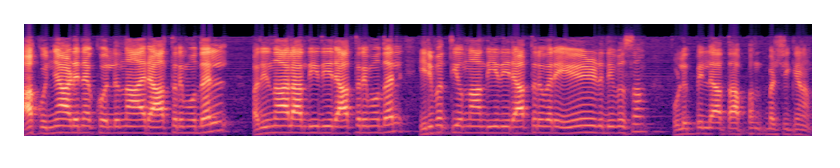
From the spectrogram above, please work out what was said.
ആ കുഞ്ഞാടിനെ കൊല്ലുന്ന ആ രാത്രി മുതൽ പതിനാലാം തീയതി രാത്രി മുതൽ ഇരുപത്തിയൊന്നാം തീയതി രാത്രി വരെ ഏഴ് ദിവസം പുളിപ്പില്ലാത്ത അപ്പം ഭക്ഷിക്കണം.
